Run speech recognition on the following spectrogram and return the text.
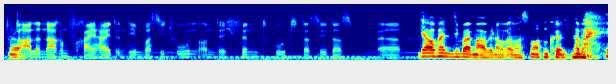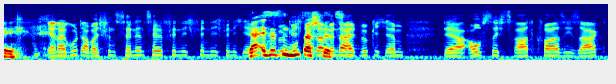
totale Narrenfreiheit in dem, was sie tun und ich finde gut, dass sie das. Äh, ja, auch wenn die bei Marvel noch was machen könnten, aber hey. ja, na gut, aber ich finde es tendenziell, finde ich, finde ich, finde ich Ja, eher es gut ist ein guter wenn, da- Schritt. wenn da halt wirklich ähm, der Aufsichtsrat quasi sagt,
